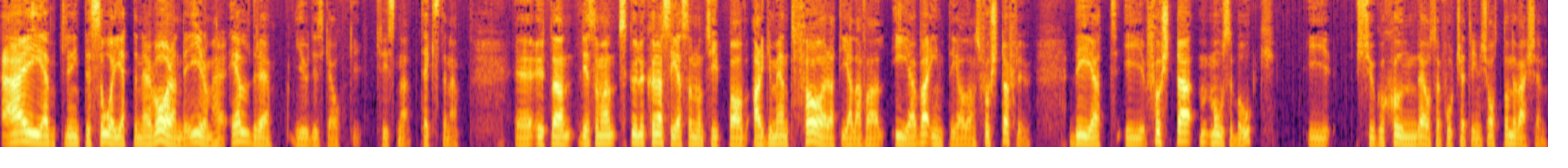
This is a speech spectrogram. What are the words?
är egentligen inte så jättenärvarande i de här äldre judiska och kristna texterna. Eh, utan det som man skulle kunna se som någon typ av argument för att i alla fall Eva inte är Adams första fru. Det är att i första Mosebok i 27 och så fortsätter in 28 versen.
